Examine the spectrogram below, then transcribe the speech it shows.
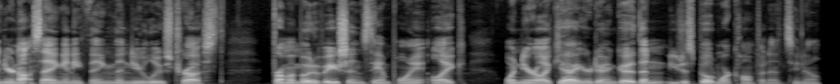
and you're not saying anything, then you lose trust. From a motivation standpoint, like when you're like, yeah, you're doing good, then you just build more confidence, you know?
